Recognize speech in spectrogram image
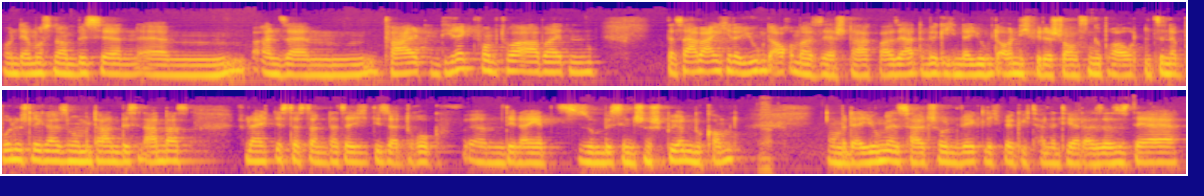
Und er muss noch ein bisschen ähm, an seinem Verhalten direkt vorm Tor arbeiten. Das war aber eigentlich in der Jugend auch immer sehr stark war. Also er hatte wirklich in der Jugend auch nicht viele Chancen gebraucht. Jetzt in der Bundesliga ist es momentan ein bisschen anders. Vielleicht ist das dann tatsächlich dieser Druck, ähm, den er jetzt so ein bisschen zu spüren bekommt. Ja. Aber der Junge ist halt schon wirklich, wirklich talentiert. Also das ist der,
